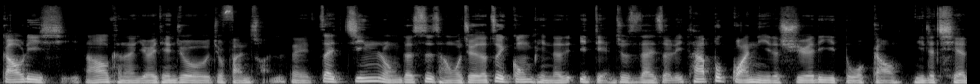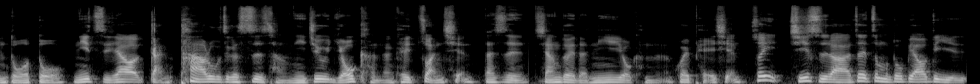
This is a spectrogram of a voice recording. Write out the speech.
高利息，然后可能有一天就就翻船了。对，在金融的市场，我觉得最公平的一点就是在这里，他不管你的学历多高，你的钱多多，你只要敢踏入这个市场，你就有可能可以赚钱，但是相对的，你也有可能会赔钱。所以其实。是啦，在这么多标的、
